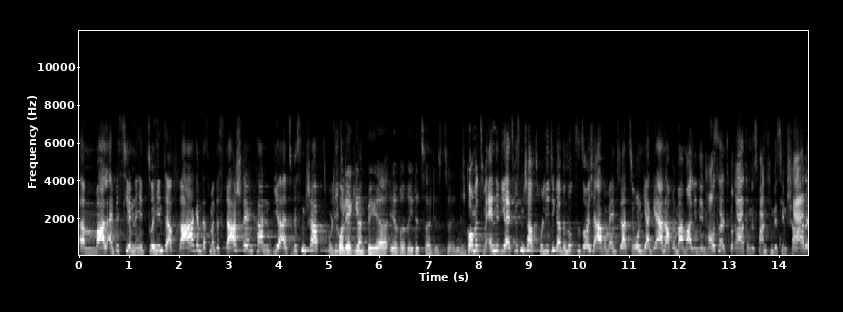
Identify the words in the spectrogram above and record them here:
mal ein bisschen zu hinterfragen, dass man das darstellen kann. Wir als Wissenschaftspolitiker Kollegin Beer, Ihre Redezeit ist zu Ende. Ich komme zum Ende. Wir als Wissenschaftspolitiker benutzen solche Argumentationen ja gerne auch immer einmal in den Haushaltsberatungen. Das fand ich ein bisschen schade,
